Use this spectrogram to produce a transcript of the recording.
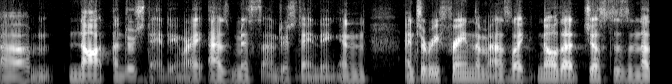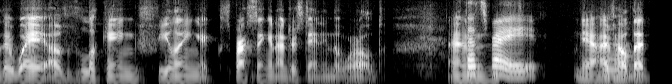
um not understanding, right? As misunderstanding and and to reframe them as like no, that just is another way of looking, feeling, expressing and understanding the world. And That's right. Yeah, I've yeah. held that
